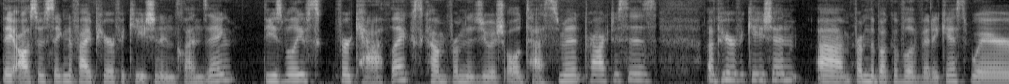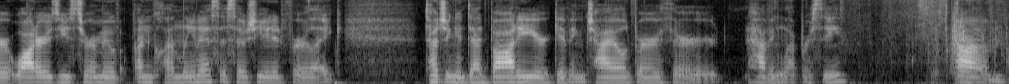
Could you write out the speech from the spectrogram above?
they also signify purification and cleansing. These beliefs for Catholics come from the Jewish Old Testament practices of purification um, from the book of Leviticus, where water is used to remove uncleanliness associated for like touching a dead body or giving childbirth or having leprosy. Um,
